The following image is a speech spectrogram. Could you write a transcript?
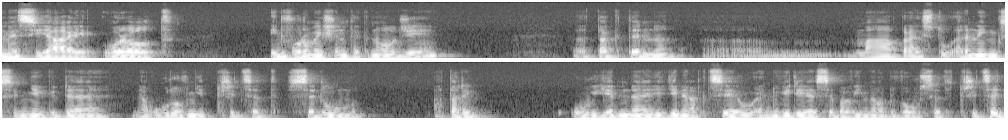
MSCI World Information Technology, eh, tak ten má price to earnings někde na úrovni 37 a tady u jedné jediné akcie, u Nvidia se bavíme o 230.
